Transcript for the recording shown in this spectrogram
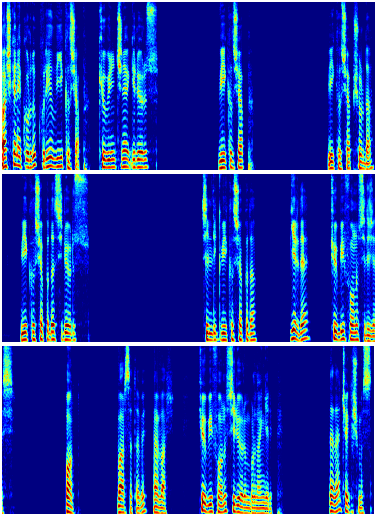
Başka ne kurduk? Real Vehicle Shop. QB'nin içine giriyoruz. Vehicle Shop. Vehicle Shop şurada. Vehicle Shop'ı da siliyoruz. Sildik Vehicle Shop'ı da. Bir de QB fonu sileceğiz. Fon. Varsa tabii. Ha var. QB fonu siliyorum buradan gelip. Neden? Çakışmasın.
